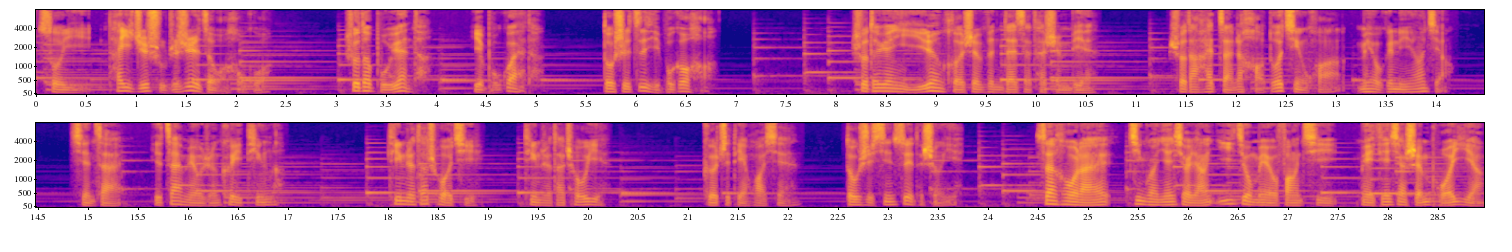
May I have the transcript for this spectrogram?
所以他一直数着日子往后过，说他不怨他，也不怪他，都是自己不够好。说他愿意以任何身份待在他身边，说他还攒着好多情话没有跟林阳讲，现在也再没有人可以听了。听着他啜泣，听着他抽烟，隔着电话线，都是心碎的声音。再后来，尽管严小阳依旧没有放弃，每天像神婆一样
